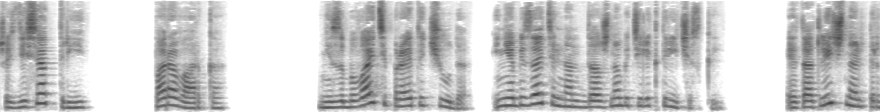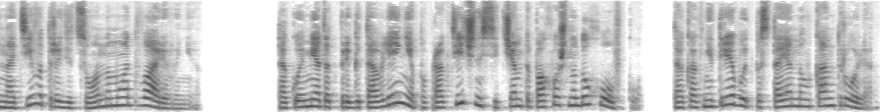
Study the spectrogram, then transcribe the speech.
63. Пароварка. Не забывайте про это чудо, и не обязательно она должна быть электрической. Это отличная альтернатива традиционному отвариванию. Такой метод приготовления по практичности чем-то похож на духовку, так как не требует постоянного контроля.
